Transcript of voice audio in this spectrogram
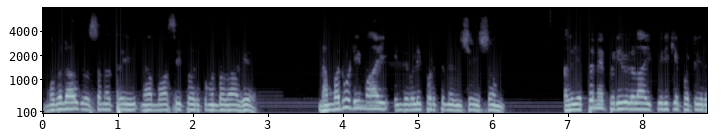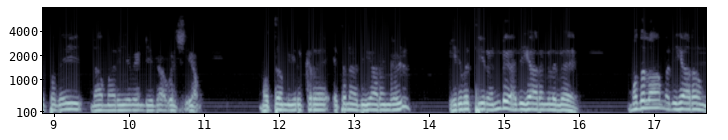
முதலாவது வசனத்தை நாம் வாசிப்பதற்கு முன்பதாக நம் மறுபடியுமாய் இந்த வெளிப்படுத்தின விசேஷம் அது எத்தனை பிரிவுகளாய் பிரிக்கப்பட்டு இருப்பதை நாம் அறிய வேண்டியது அவசியம். மொத்தம் இருக்கிற எத்தனை அதிகாரங்கள்? இருபத்தி ரெண்டு அதிகாரங்களில் முதலாம் அதிகாரம்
